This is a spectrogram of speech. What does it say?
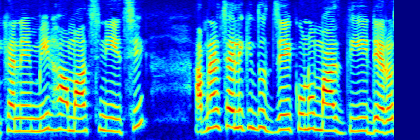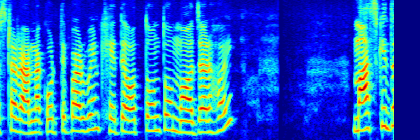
এখানে মিরহা মাছ নিয়েছি। আপনারা চাইলে কিন্তু যে কোনো মাছ দিয়ে ঢেঁড়সটা রান্না করতে পারবেন, খেতে অত্যন্ত মজার হয়। মাছ কিন্তু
